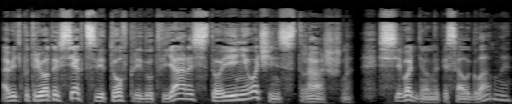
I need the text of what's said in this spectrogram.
а ведь патриоты всех цветов придут в ярость, то и не очень страшно. Сегодня он написал главное,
